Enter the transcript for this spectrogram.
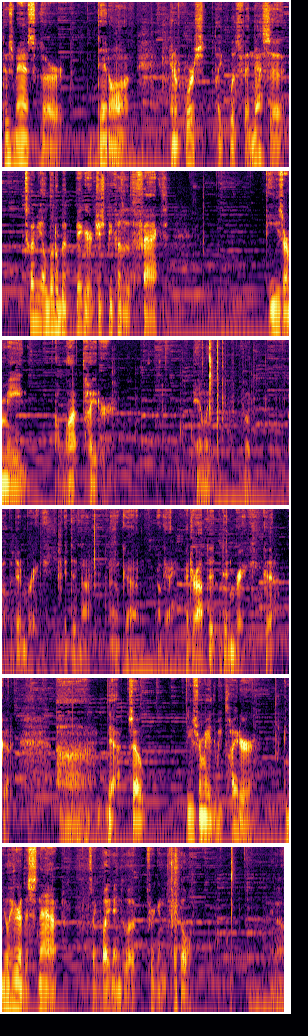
Those masks are dead on. And of course, like with Vanessa, it's going to be a little bit bigger just because of the fact these are made a lot tighter. And when, oh, hope it didn't break. It did not. Oh God. Okay, I dropped it. Didn't break. Good, good. Uh, yeah. So these are made to be tighter, and you'll hear the snap. It's like biting into a freaking pickle. You know,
